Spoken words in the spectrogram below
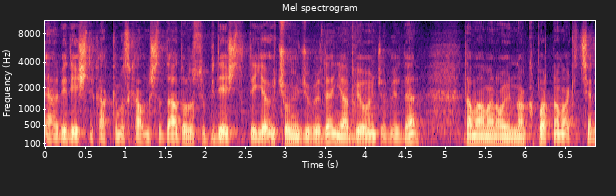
yani bir değişiklik hakkımız kalmıştı. Daha doğrusu bir değişiklikte ya üç oyuncu birden ya bir oyuncu birden. Tamamen oyundan kopartmamak için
